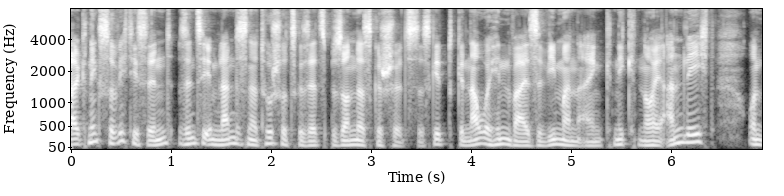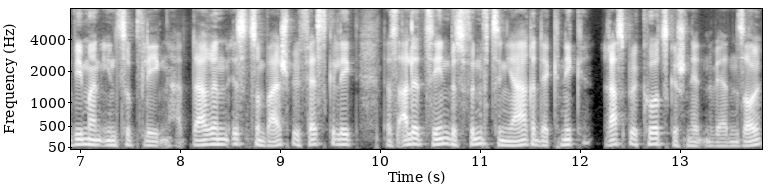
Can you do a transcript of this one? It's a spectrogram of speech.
Weil Knicks so wichtig sind, sind sie im Landesnaturschutzgesetz besonders geschützt. Es gibt genaue Hinweise, wie man einen Knick neu anlegt und wie man ihn zu pflegen hat. Darin ist zum Beispiel festgelegt, dass alle 10 bis 15 Jahre der Knick raspelkurz geschnitten werden soll.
